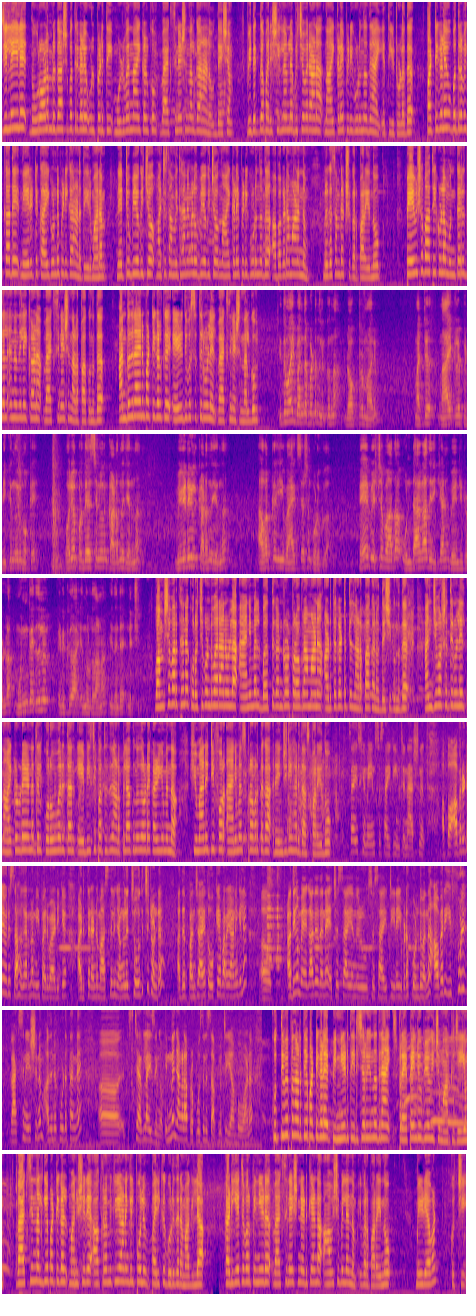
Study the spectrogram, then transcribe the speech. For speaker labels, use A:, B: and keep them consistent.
A: ജില്ലയിലെ നൂറോളം മൃഗാശുപത്രികളെ ഉൾപ്പെടുത്തി മുഴുവൻ നായ്ക്കൾക്കും വാക്സിനേഷൻ നൽകാനാണ് ഉദ്ദേശം. വിദഗ്ധ പരിശീലനം ലഭിച്ചവരാണ് നായ്ക്കളെ പിടികൂടുന്നതിനായി എത്തിയിട്ടുള്ളത്. പട്ടികളെ ഉപദ്രവിക്കാതെ നേരിട്ട് കൈകൊണ്ട് പിടിക്കാനാണ് തീരുമാനം. നെറ്റ് ഉപയോഗിച്ചോ മറ്റ് സംവിധാനങ്ങൾ ഉപയോഗിച്ചോ നായ്ക്കളെ പിടികൂടുന്നത് അപകടമാണെന്നും മൃഗസംരക്ഷകർ പറയുന്നു. പേവിഷബാധയ്ക്കുള്ള മുൻകരുതൽ എന്ന നിലയ്ക്കാണ് വാക്സിനേഷൻ നടപ്പാക്കുന്നത്. അൻപതിനായിരം പട്ടികൾക്ക് ഏഴ് ദിവസത്തിനുള്ളിൽ വാക്സിനേഷൻ നൽകും.
B: ഇതുമായി ബന്ധപ്പെട്ട് നിൽക്കുന്ന ഡോക്ടർമാരും മറ്റ് നായ്ക്കളെ പിടിക്കുന്നവരുമൊക്കെ ഓരോ പ്രദേശങ്ങളിലും കടന്നു ചെന്ന് വീടുകളിൽ കടന്നു ചെന്ന് അവർക്ക് ഈ വാക്സിനേഷൻ കൊടുക്കുക. പേ വിഷബാധ ഉണ്ടാകാതിരിക്കാൻ വേണ്ടിയിട്ടുള്ള മുൻകരുതലുകൾ എടുക്കുക എന്നുള്ളതാണ് ഇതിന്റെ ലക്ഷ്യം.
A: വംശവർധന കുറച്ചുകൊണ്ടുവരാനുള്ള ആനിമൽ ബർത്ത് കൺട്രോൾ പ്രോഗ്രാമാണ് അടുത്ത ഘട്ടത്തിൽ നടപ്പാക്കാൻ ഉദ്ദേശിക്കുന്നത്. അഞ്ചു വർഷത്തിനുള്ളിൽ നായ്ക്കളുടെ എണ്ണത്തിൽ കുറവ് വരുത്താൻ എ ബി സി പദ്ധതി നടപ്പിലാക്കുന്നതോടെ കഴിയുമെന്ന് ഹ്യൂമാനിറ്റി ഫോർ ആനിമൽസ് പ്രവർത്തക രഞ്ജിനി ഹരിദാസ് പറയുന്നു.
C: എക്സൈസ് ഹ്യൂമെയിൻ സൊസൈറ്റി ഇന്റർനാഷണൽ അപ്പോൾ അവരുടെ ഒരു സഹകരണം ഈ പരിപാടിക്ക് അടുത്ത രണ്ട് മാസത്തിൽ ഞങ്ങൾ ചോദിച്ചിട്ടുണ്ട്. അത് പഞ്ചായത്ത് ഓക്കെ പറയുകയാണെങ്കിൽ അധികം വേഗാതെ തന്നെ എച്ച് എസ് ഐ എന്നൊരു സൊസൈറ്റീനെ ഇവിടെ കൊണ്ടുവന്ന് അവർ ഈ ഫുൾ വാക്സിനേഷനും അതിന്റെ കൂടെ തന്നെ സ്റ്റെറിലൈസിങ്ങും. ഇന്ന് ഞങ്ങൾ ആ പ്രപ്പോസൽ സബ്മിറ്റ് ചെയ്യാൻ പോവാണ്.
A: കുത്തിവയ്പ് നടത്തിയ പട്ടികളെ പിന്നീട് തിരിച്ചറിയുന്നതിനായി സ്പ്രേ പെയിന്റ് ഉപയോഗിച്ച് മാർക്ക് ചെയ്യും. വാക്സിൻ നൽകിയ പട്ടികൾ മനുഷ്യരെ ആക്രമിക്കുകയാണെങ്കിൽ പോലും പരിക്ക് ഗുരുതരമാകില്ല. കടിയേറ്റവർ പിന്നീട് വാക്സിനേഷൻ എടുക്കേണ്ട ആവശ്യമില്ലെന്നും ഇവർ പറയുന്നു. Media one Kochi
